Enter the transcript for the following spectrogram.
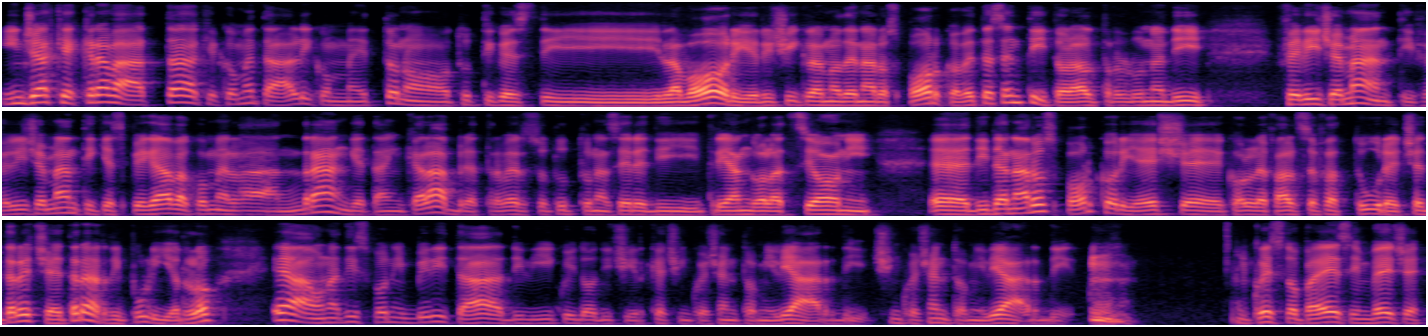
in giacca e cravatta che come tali commettono tutti questi lavori, riciclano denaro sporco. Avete sentito l'altro lunedì Felice Manti, Felice Manti che spiegava come la Ndrangheta in Calabria, attraverso tutta una serie di triangolazioni eh, di denaro sporco, riesce con le false fatture, eccetera, eccetera, a ripulirlo e ha una disponibilità di liquido di circa 500 miliardi. 500 miliardi. In questo paese invece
